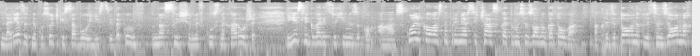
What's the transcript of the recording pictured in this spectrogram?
нарезать на кусочки с собой нести, такой насыщенный, вкусный, хороший. Если говорить сухим языком, а сколько у вас, например, сейчас к этому сезону готово аккредитованных, лицензионных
